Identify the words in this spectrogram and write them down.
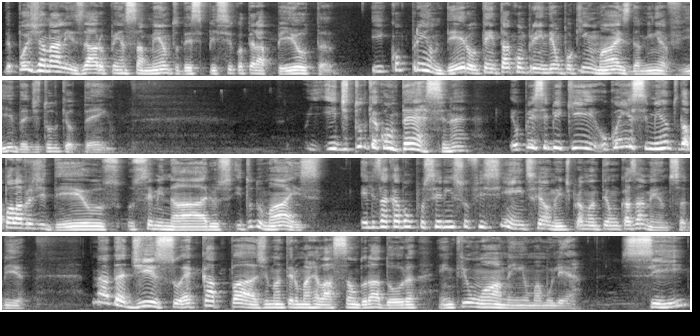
Depois de analisar o pensamento desse psicoterapeuta e compreender ou tentar compreender um pouquinho mais da minha vida, de tudo que eu tenho e de tudo que acontece, né? Eu percebi que o conhecimento da palavra de Deus, os seminários e tudo mais eles acabam por ser insuficientes realmente para manter um casamento, sabia? Nada disso é capaz de manter uma relação duradoura entre um homem e uma mulher. Se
